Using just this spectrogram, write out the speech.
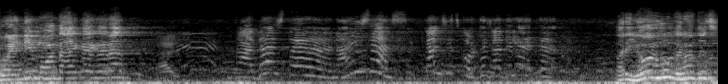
वहिनी मोहन आहे काय घरात? दादा असतं. नाही सास. कालचीच कोठ्याच्या दिल्या आहेत अरे यो हो घरातच.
